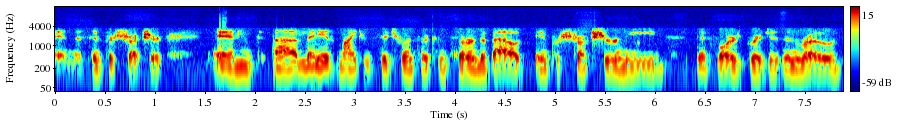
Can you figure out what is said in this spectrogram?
and this infrastructure. And uh, many of my constituents are concerned about infrastructure needs as far as bridges and roads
